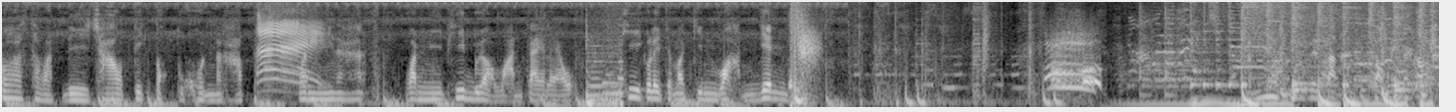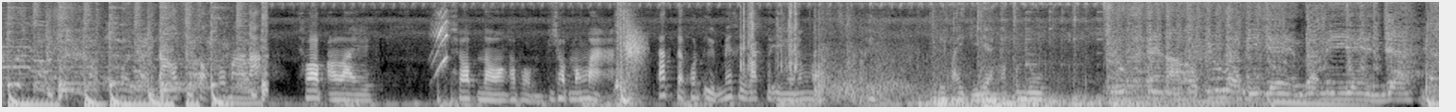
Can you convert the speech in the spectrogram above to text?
ก็สวัสดีชาวติ๊กต็อกทุกคนนะครับ วันนี้นะฮะ วันนี้พี่เบื่อหวานใจแล้ว พี่ก็เลยจะมากินหวานเย็นแต่เนี่ยคือเป็นสัตว์ติ๊กต็อกเลยนะครับดาวติ๊กต็อกเข้ามาละ ชอบอะไร ชอบน้องครับผม พี่ชอบน้องหมา รักแต่คนอื่นไม่เคยรักตัวเองเลยน้องๆเฮ้ยมีไฟสีแดงครับคุณดู And I hope you let me in, let me in, yeah.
